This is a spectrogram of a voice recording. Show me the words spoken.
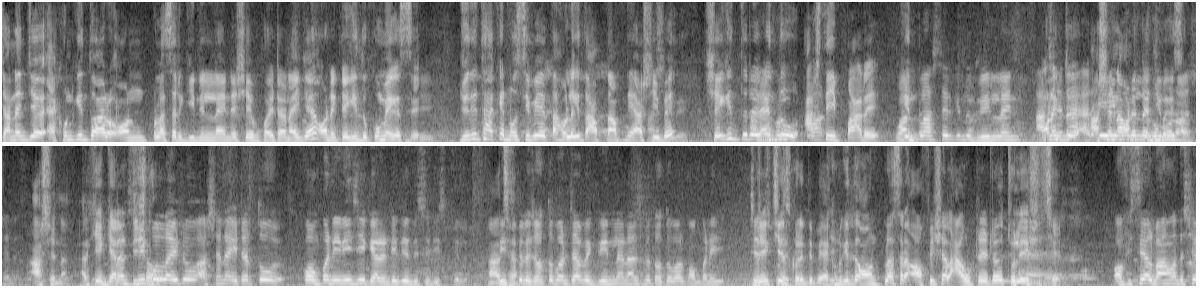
জানেন যে এখন কিন্তু আর ওয়ানপ্লাসের গ্রিন লাইনের সেই ভয়টা নাই গিয়ে অনেকটা কিন্তু কমে গেছে। যদি থাকে নসিবে তাহলে কিন্তু আপনা আপনি আসিবে। সে কিন্তু কিন্তু আসতেই পারে ওয়ান প্লাসের কিন্তু গ্রিন লাইন আসে অনেকটা না আর আসে না অনেকটা কমে গেছে। আসে না। আর কি গ্যারান্টি ট্রিপল লাইটও আসে না এটার তো কোম্পানি নিজেই গ্যারান্টি দিয়ে দিছে ডিসপ্লে আচ্ছা। ডিসপ্লে যতবার যাবে গ্রিন লাইন আসবে ততবার কোম্পানি চেঞ্জ করে দেবে। এখন কিন্তু ওয়ানপ্লাসের অফিসিয়াল আউটলেটও চলে এসেছে। অফিসিয়াল বাংলাদেশে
